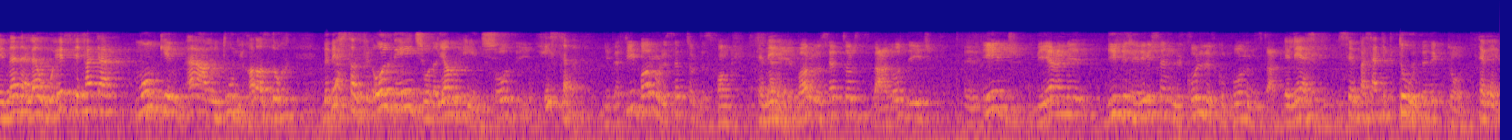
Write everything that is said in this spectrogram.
إن أنا لو وقفت فجأة ممكن أقع من طولي خلاص دخت ده بيحصل في ال old age ولا ال young age old age. إيه السبب؟ يبقى في baroreceptor dysfunction تمام. يعني ال baroreceptors بعد old age ال age بيعمل degeneration لكل ال components بتاعته اللي هي sympathetic tone sympathetic tone تمام.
